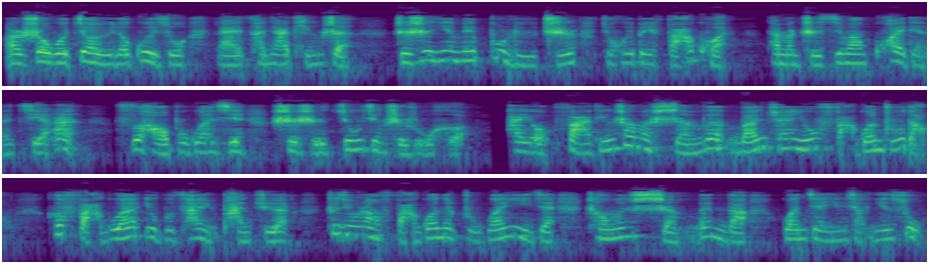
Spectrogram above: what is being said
而受过教育的贵族来参加庭审，只是因为不履职就会被罚款，他们只希望快点的结案，丝毫不关心事实究竟是如何。还有法庭上的审问完全由法官主导，可法官又不参与判决，这就让法官的主观意见成为审问的关键影响因素。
